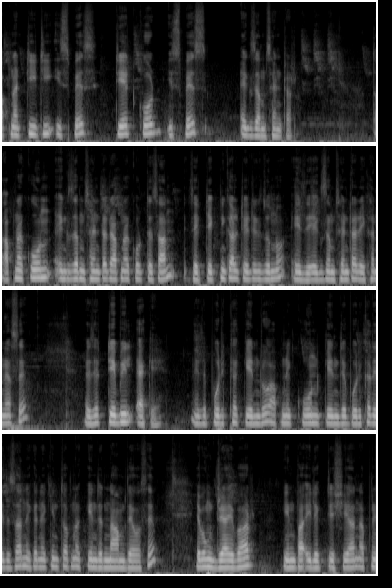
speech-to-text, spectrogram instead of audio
আপনার টিটি স্পেস টেট কোড স্পেস এক্সাম সেন্টার তো আপনার কোন এক্সাম সেন্টারে আপনার করতে চান যে টেকনিক্যাল ট্রেডের জন্য, এই যে এক্সাম সেন্টার এখানে আছে, এই যে টেবিল একে এই যে পরীক্ষা কেন্দ্র, আপনি কোন কেন্দ্রে পরীক্ষা দিতে চান, এখানে কিন্তু আপনার কেন্দ্রের নাম দেওয়া আছে, এবং ড্রাইভার কিংবা ইলেকট্রিশিয়ান আপনি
